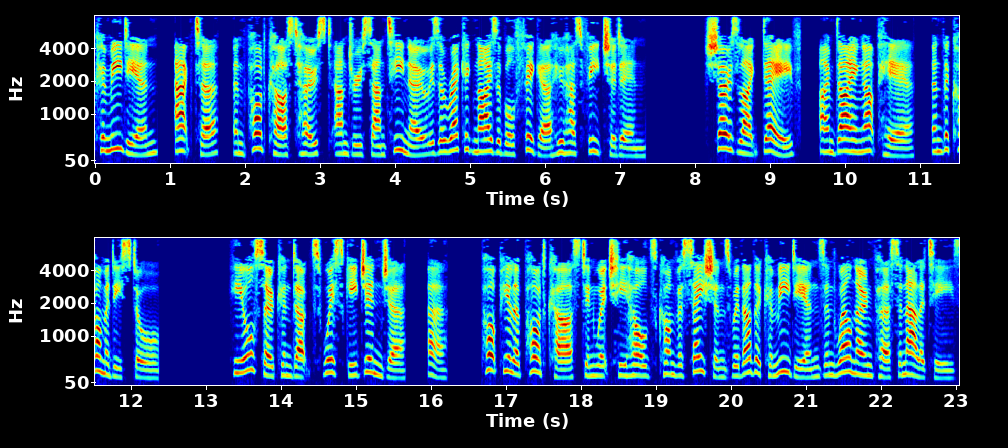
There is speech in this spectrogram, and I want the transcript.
Comedian, actor, and podcast host Andrew Santino is a recognizable figure who has featured in shows like Dave, I'm Dying Up Here, and The Comedy Store. He also conducts Whiskey Ginger, a popular podcast in which he holds conversations with other comedians and well-known personalities.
